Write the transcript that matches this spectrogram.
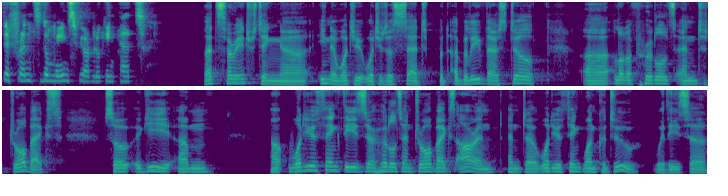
different domains we are looking at. That's very interesting, uh, Ine, what you what you just said. But I believe there are still uh, a lot of hurdles and drawbacks. So, Guy, um, uh, what do you think these uh, hurdles and drawbacks are, and and uh, what do you think one could do with these uh,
